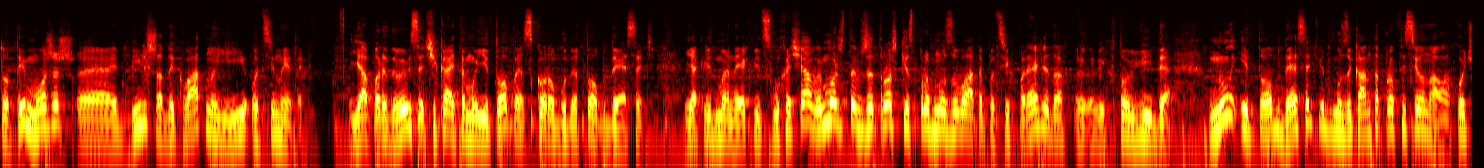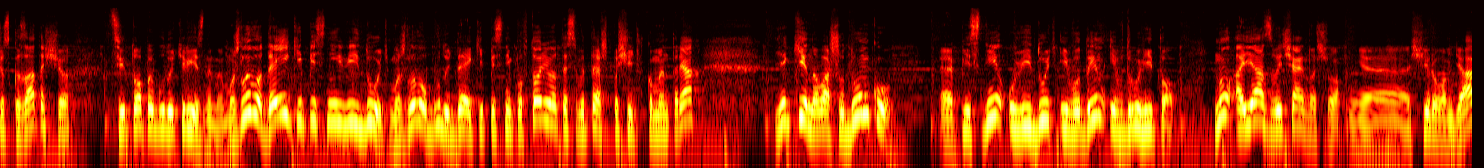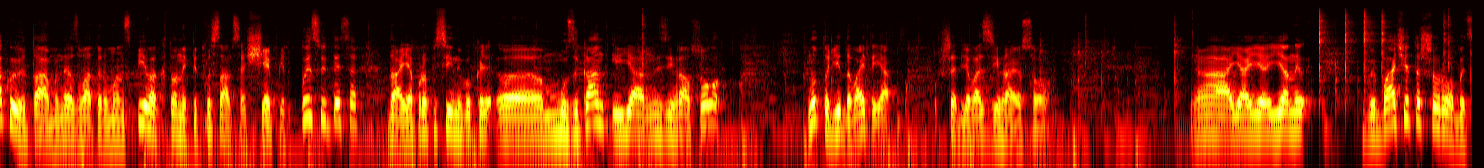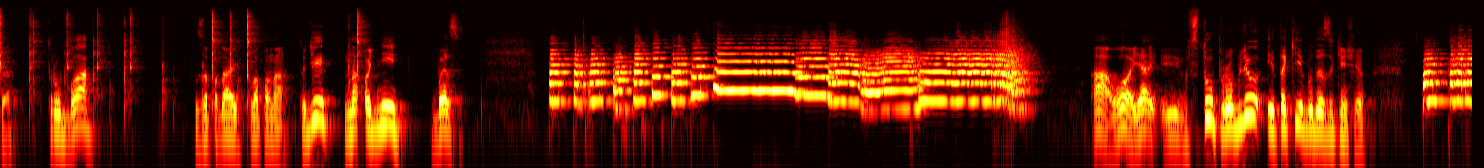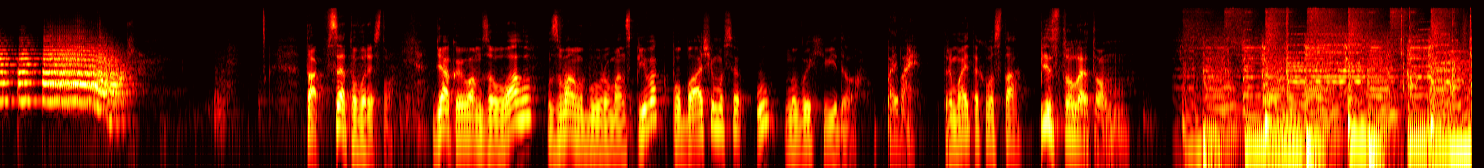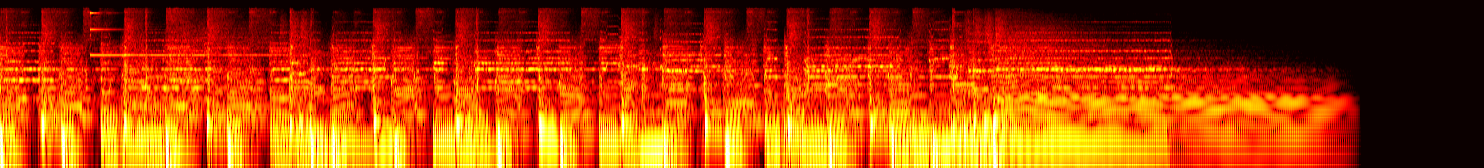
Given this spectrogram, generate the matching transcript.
то ти можеш е, більш адекватно її оцінити. Я передивився, чекайте мої топи. Скоро буде топ 10 як від мене, як від слухача. Ви можете вже трошки спрогнозувати по цих переглядах, е, хто війде. Ну і топ 10 від музиканта-професіонала. Хочу сказати, що ці топи будуть різними. Можливо, деякі пісні війдуть, можливо, будуть деякі пісні повторюватись. Ви теж пишіть в коментарях, які, на вашу думку, е, пісні увійдуть і в один, і в другий топ. Ну, а я, звичайно, що е, щиро вам дякую. Та мене звати Роман Співак. Хто не підписався, ще підписуйтеся. Да, я професійний вокаль... е, музикант і я не зіграв соло. Ну тоді давайте я ще для вас зіграю соло. А, я, я, я не... Ви бачите, що робиться? Труба. Западають клапана. Тоді на одній без. А, о, я вступ роблю і такий буде закінчую. Так, все товариство. Дякую вам за увагу. З вами був Роман Співак. Побачимося у нових відео. Bye-bye. Тримайте хвоста пістолетом.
